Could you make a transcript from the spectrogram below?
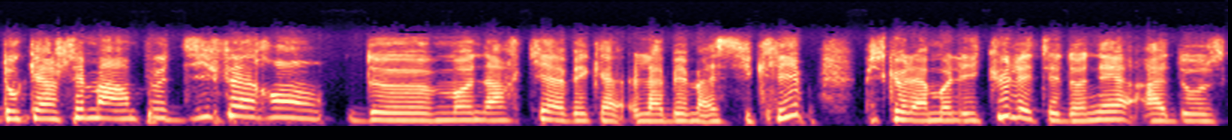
Donc un schéma un peu différent de monarchie avec l'abémaciclib, puisque la molécule était donnée à dose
